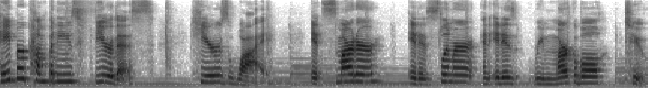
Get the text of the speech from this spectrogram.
Paper companies fear this. Here's why. It's smarter, it is slimmer, and it is remarkable too.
